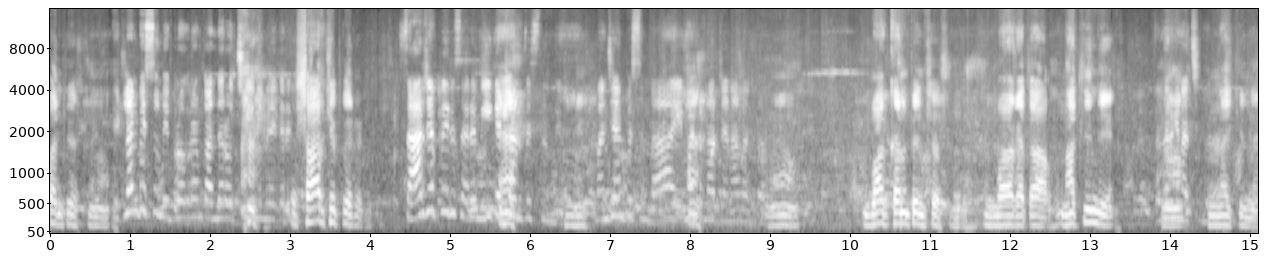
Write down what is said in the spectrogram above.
పనిచేస్తున్నాను. ఎట్లా అనిపిస్తుంది ఈ ప్రోగ్రామ్కి అందరు వచ్చి మీ దగ్గర సార్ చెప్పారు సార్ చెప్పారు సరే మీకు ఎట్లా అనిపిస్తుంది? మంచిగా అనిపిస్తుందా? ఏమంటున్నారు జనాలు అంతా? బాగా కనిపించేస్తుంది. బాగా తా- నచ్చింది? నచ్చింది.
